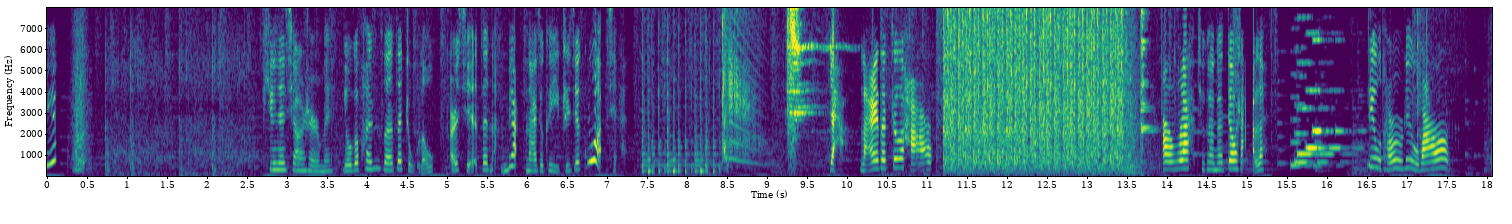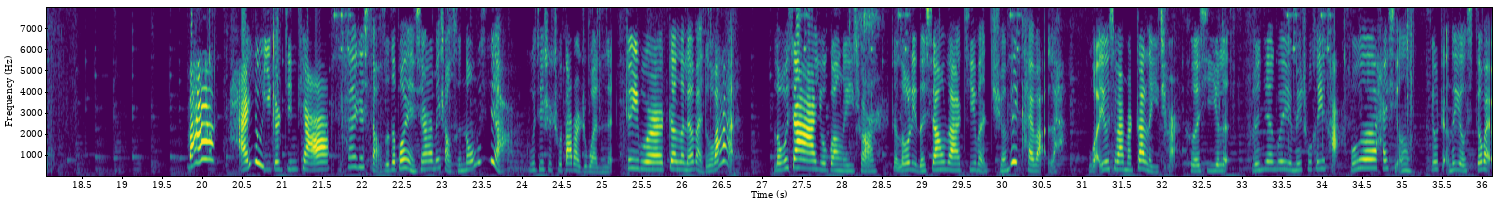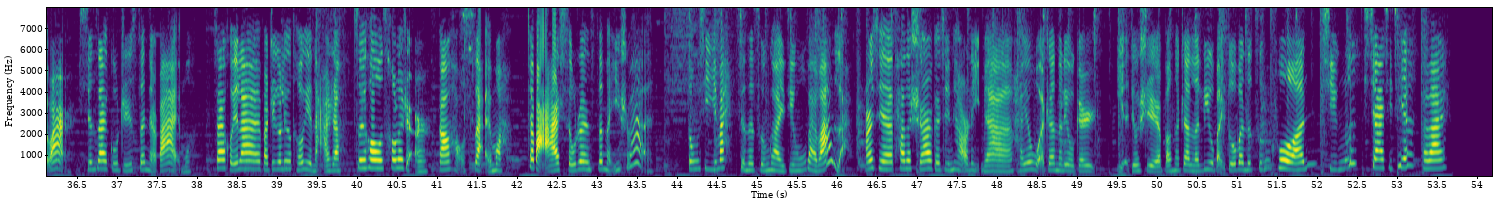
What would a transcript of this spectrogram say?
听见枪声没？有个喷子在主楼，而且在南边，那就可以直接过去。呀，来的正好。欧了，去看看掉啥了。六头六包。妈，还有一根金条。看这小子的保险箱没少存东西啊，估计是出大板砖了。这一波赚了两百多万。楼下又逛了一圈，这楼里的箱子基本全被开完了。我又去外面转了一圈，可惜了，文件柜没出黑卡，不过还行，又整的有小百万，现在估值三点八 M，再回来把这个六头给拿上，最后凑了整，刚好四 M，这把手赚三百一十万，东西一卖，现在存款已经五百万了，而且他的十二个金条里面还有我赚的六根，也就是帮他占了六百多万的存款。行了，下期见，拜拜。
